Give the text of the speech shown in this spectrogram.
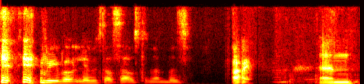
in. we won't limit ourselves to numbers. All right. Um,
